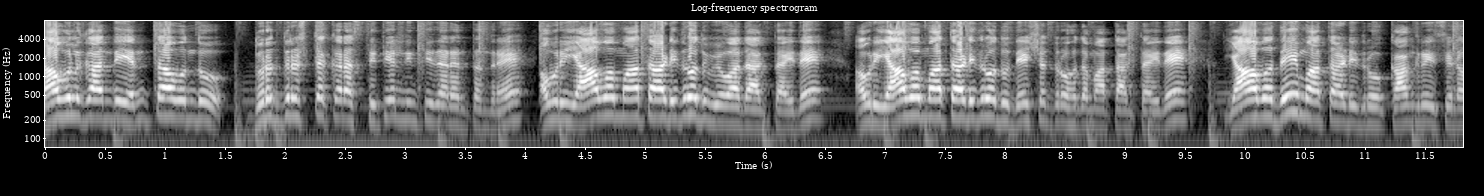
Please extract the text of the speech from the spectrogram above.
ರಾಹುಲ್ ಗಾಂಧಿ ಎಂಥ ಒಂದು ದುರದೃಷ್ಟಕರ ಸ್ಥಿತಿಯಲ್ಲಿ ನಿಂತಿದ್ದಾರೆ ಅಂತಂದರೆ, ಅವರು ಯಾವ ಮಾತಾಡಿದರೂ ಅದು ವಿವಾದ ಆಗ್ತಾ ಇದೆ, ಅವರು ಯಾವ ಮಾತಾಡಿದರೂ ಅದು ದೇಶದ್ರೋಹದ ಮಾತಾಗ್ತಾ ಇದೆ, ಯಾವುದೇ ಮಾತಾಡಿದರೂ ಕಾಂಗ್ರೆಸ್ಸಿನ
